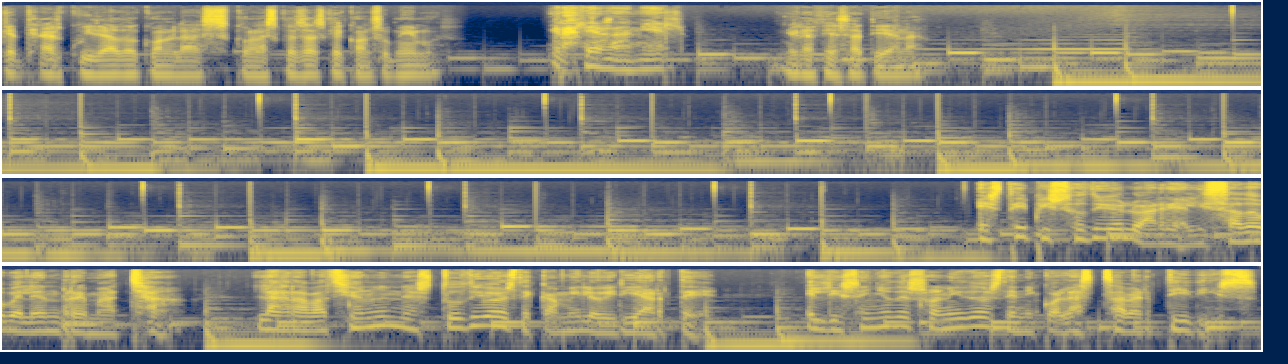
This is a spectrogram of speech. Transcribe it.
que tener cuidado con las, con las cosas que consumimos. Gracias, Daniel. Gracias a ti, Ana. Este episodio lo ha realizado Belén Remacha. La grabación en estudio es de Camilo Iriarte. El diseño de sonido es de Nicolás Chabertidis.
